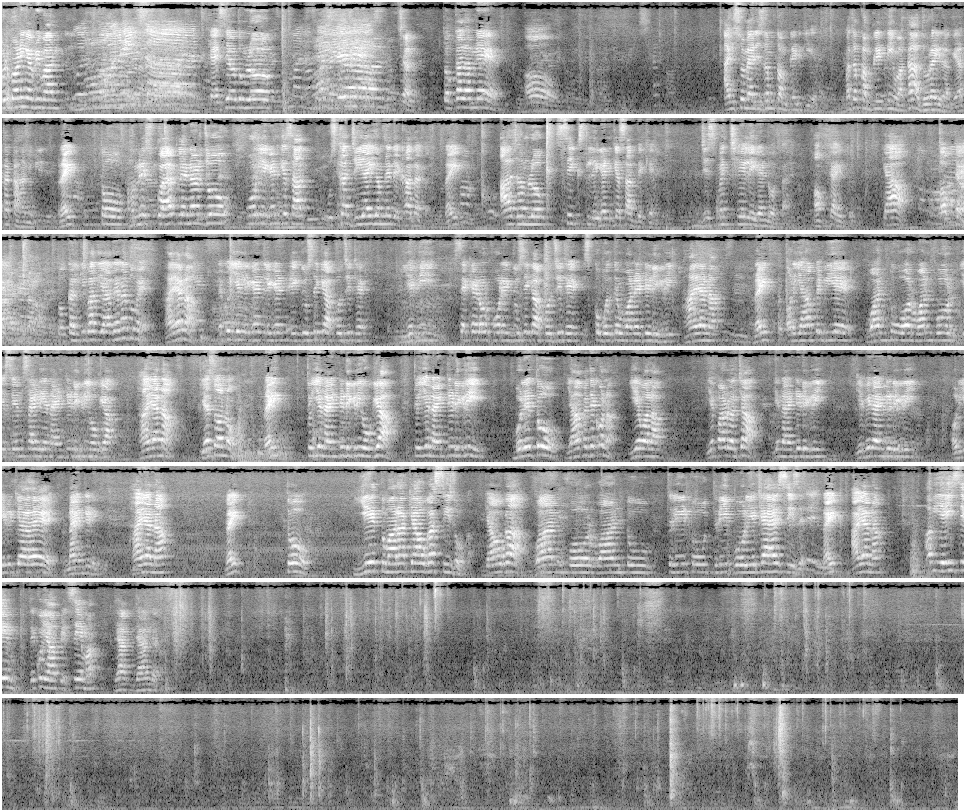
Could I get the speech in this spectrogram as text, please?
Good morning everyone कैसे हो तुम लोग? चल तो कल हमने आइसोमेरिज्म कंप्लीट किए। मतलब कंप्लीट नहीं हुआ था अधूरा ही रह गया था कहानी राइट तो हमने स्क्वायर प्लेनर जो फोर लिगेंड के साथ उसका जीआई हमने देखा था राइट आज हम लोग सिक्स लिगेंड के साथ देखेंगे जिसमें छह लिगेंड होता है ऑक्टाइड क्या? ऑक्टाइड तो कल की बात याद है ना तुम्हें? हाँ या ना? देखो, ये लिगेंड लिगेंड एक दूसरे के अपोजिट है। ये भी सेकेंड और फोर एक दूसरे का अपोजिट है। इसको बोलते हैं 180 डिग्री हाँ या ना? राइट और यहाँ पे भी ये वन टू और वन फोर ये सेम साइड ये 90 डिग्री हो गया। हाँ या ना? यस और नो राइट तो ये 90 डिग्री हो गया। तो ये 90 डिग्री बोले तो यहाँ पे देखो ना, ये वाला, ये पार्ट बच्चा, ये 90 डिग्री ये भी 90 डिग्री और ये भी क्या है? 90 डिग्री। हाँ या ना? राइट तो ये तुम्हारा क्या होगा? सीज होगा। क्या होगा? One four one two three two three four ये क्या है? सीज है। राइट आया ना? अब यही सेम देखो यहाँ पे सेम हाँ। ध्यान ध्यान देना।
